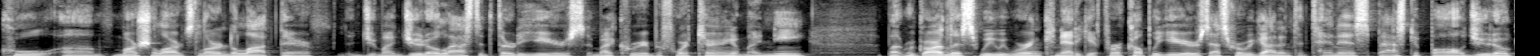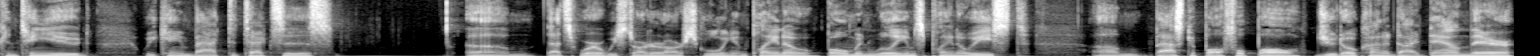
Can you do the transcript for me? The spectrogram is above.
cool um, martial arts. Learned a lot there. My judo lasted 30 years in my career before tearing up my knee. But regardless, we, we were in Connecticut for a couple years. That's where we got into tennis, basketball, judo continued. We came back to Texas. Um, that's where we started our schooling in Plano, Bowman Williams, Plano East um, basketball, football, judo kind of died down there.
